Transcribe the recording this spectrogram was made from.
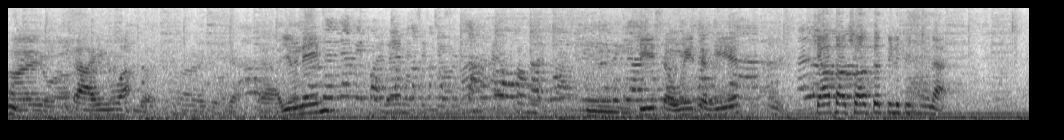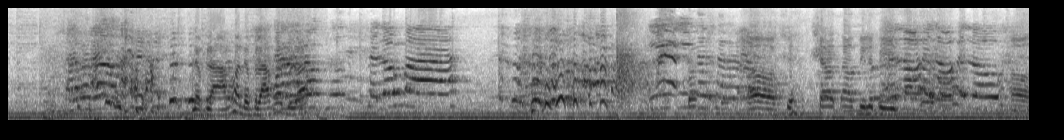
Aywa. Aywa. Uh, your name? My name is Jonah. I'm from Hmm, she's a waiter here. Shout out, shout out Philippines muna. Nabla ako, nabla ako, di ba? Hello, ma! Oh, sh- shout out Philippines. Hello, hello, hello. Oh.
